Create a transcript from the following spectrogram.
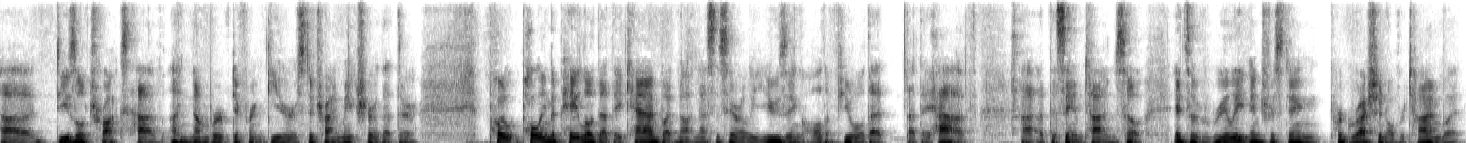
uh, diesel trucks have a number of different gears to try and make sure that they're pu- pulling the payload that they can, but not necessarily using all the fuel that that they have uh, at the same time. So it's a really interesting progression over time. But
